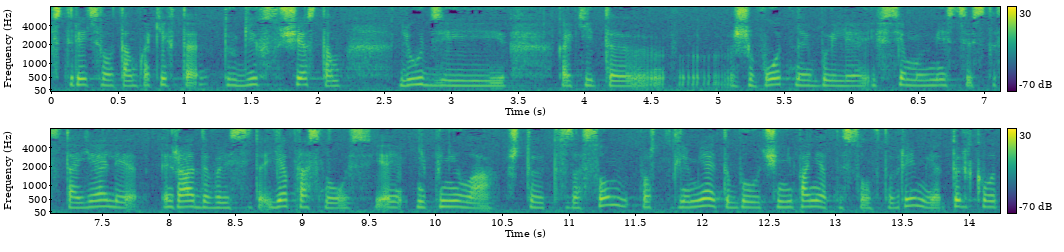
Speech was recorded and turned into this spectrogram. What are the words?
Встретила там каких-то других существ, там люди и какие-то э, животные были, и все мы вместе стояли и радовались. Я проснулась, я не поняла, что это за сон. Просто для меня это был очень непонятный сон в то время. Я только вот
